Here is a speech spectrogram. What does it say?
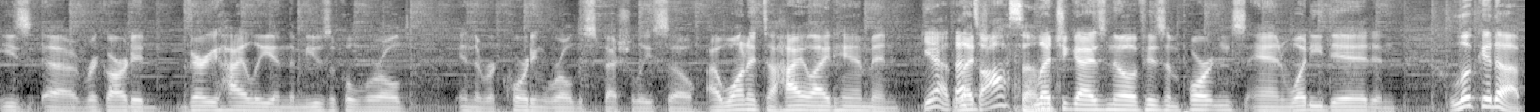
He's uh, regarded very highly in the musical world, in the recording world especially. So I wanted to highlight him and Yeah, that's let, awesome. Let you guys know of his importance and what he did and. Look it up,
